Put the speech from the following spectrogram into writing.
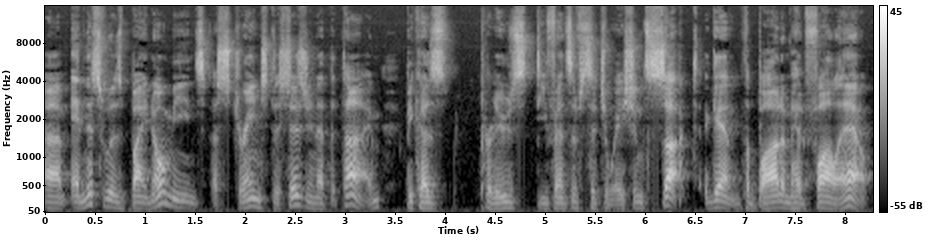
Um, and this was by no means a strange decision at the time because Purdue's defensive situation sucked. Again, the bottom had fallen out.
